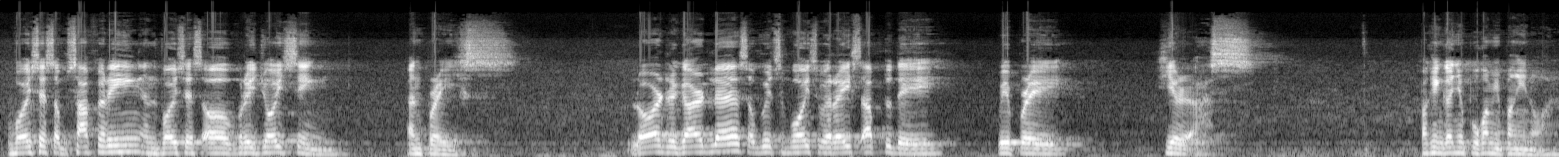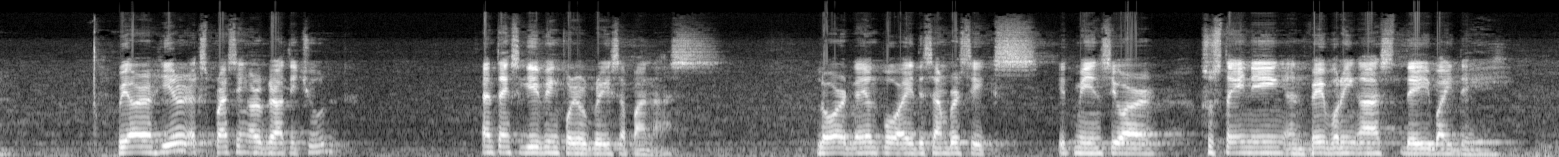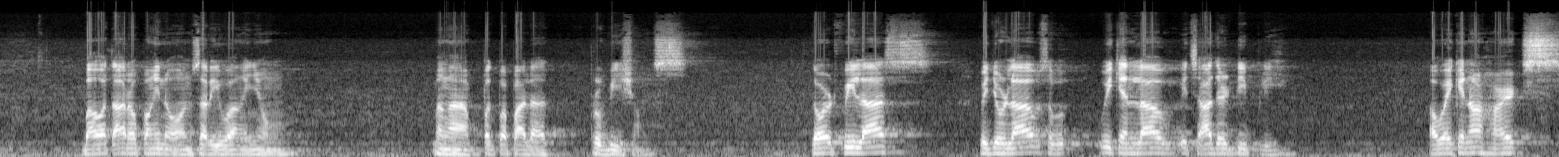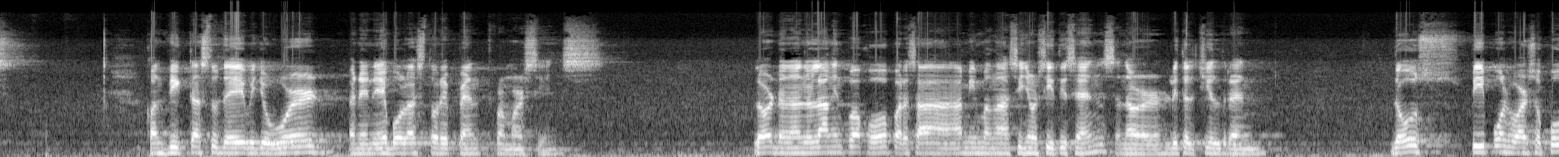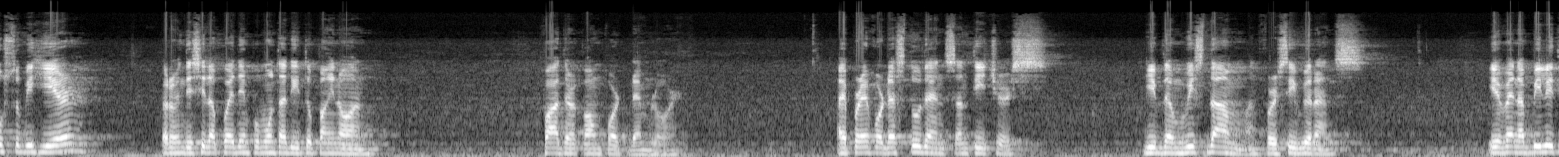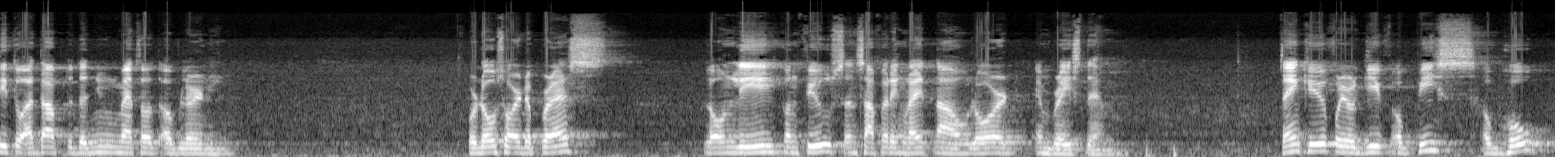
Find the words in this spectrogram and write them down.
Voices of suffering and voices of rejoicing and praise. Lord, regardless of which voice we raise up today, we pray, hear us. Pakinggan niyo po kami, Panginoon. We are here expressing our gratitude and thanksgiving for your grace upon us. Lord, ngayon po ay December 6. It means you are sustaining and favoring us day by day. Bawat araw, Panginoon, sariwa ang inyong mga pagpapala at provisions. Lord, fill us with your love so we can love each other deeply. Awaken our hearts. Convict us today with your word and enable us to repent from our sins. Lord, nananalangin po ako para sa aming mga senior citizens and our little children, those people who are supposed to be here, pero hindi sila pwedeng pumunta dito, Panginoon. Father, comfort them, Lord. I pray for the students and teachers. Give them wisdom and perseverance. Even ability to adapt to the new method of learning. For those who are depressed, lonely, confused, and suffering right now, Lord, embrace them. Thank you for your gift of peace, of hope,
